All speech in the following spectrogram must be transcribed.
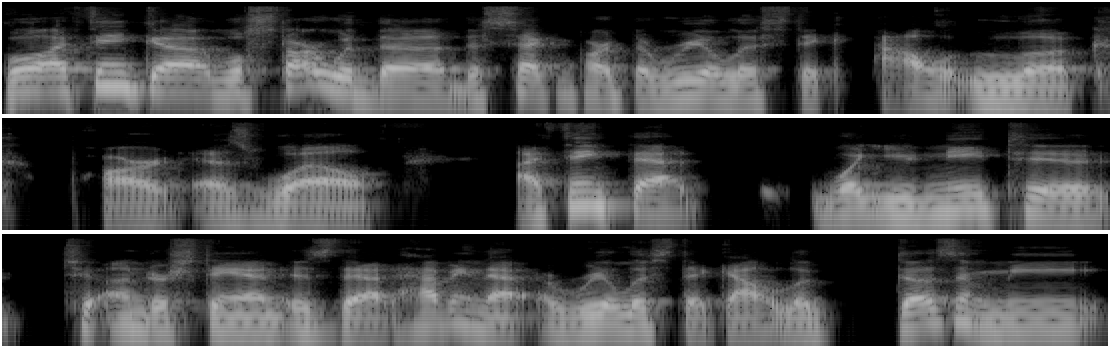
Well, I think uh, we'll start with the the second part, the realistic outlook part as well. I think that what you need to to understand is that having that a realistic outlook doesn't mean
